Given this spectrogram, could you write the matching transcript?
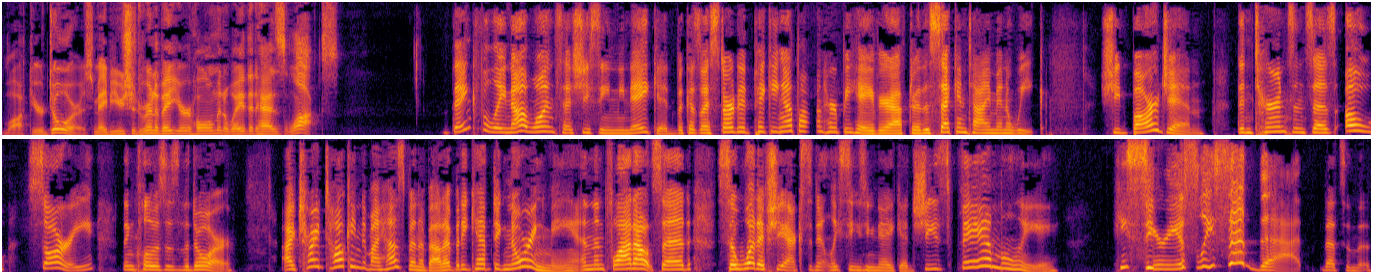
Lock your doors. Maybe you should renovate your home in a way that has locks. Thankfully, not once has she seen me naked because I started picking up on her behavior after the second time in a week. She'd barge in, then turns and says, Oh, sorry, then closes the door. I tried talking to my husband about it, but he kept ignoring me and then flat out said, So what if she accidentally sees you naked? She's family. He seriously said that. That's in the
